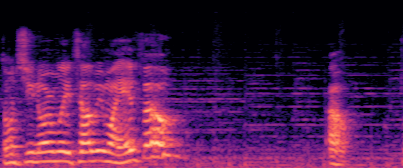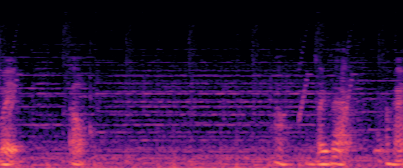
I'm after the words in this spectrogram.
Don't you normally tell me my info? Oh, wait, oh. Oh, it's like that, okay.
